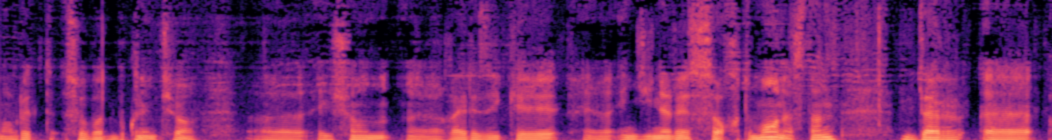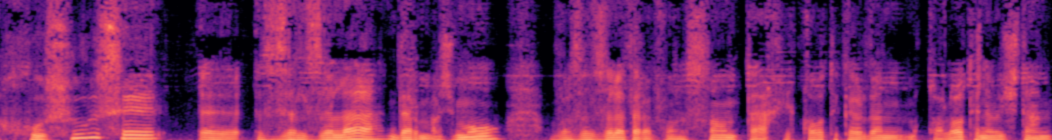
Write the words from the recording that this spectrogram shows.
مورد صحبت بکنیم. چرا؟ ایشان غیر از که انجینر ساختمان هستند در خصوص زلزله در مجموع و زلزله در افغانستان تحقیقات کردن مقالات نوشتن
